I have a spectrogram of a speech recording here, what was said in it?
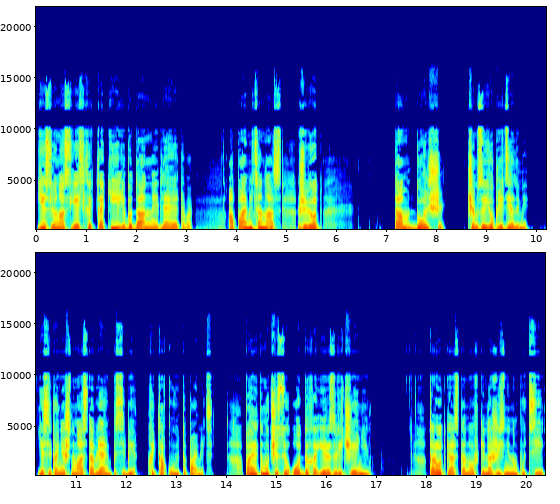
если у нас есть хоть какие-либо данные для этого. А память о нас живет там дольше, чем за ее пределами, если, конечно, мы оставляем по себе хоть какую-то память. Поэтому часы отдыха и развлечений Короткие остановки на жизненном пути,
